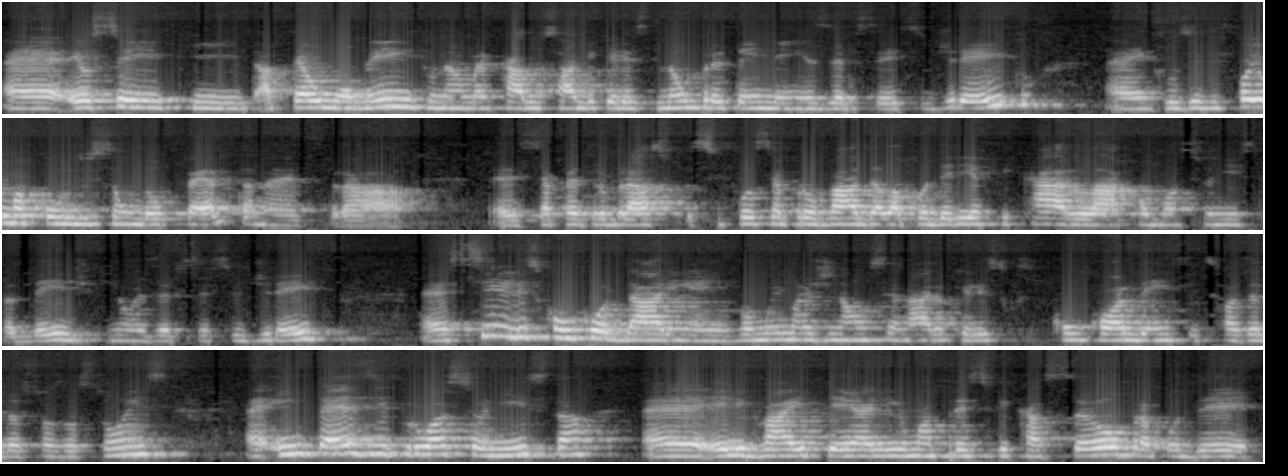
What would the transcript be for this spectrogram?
É, eu sei que até o momento, né, o mercado sabe que eles não pretendem exercer esse direito. É, inclusive foi uma condição da oferta, né? Para é, se a Petrobras, se fosse aprovada, ela poderia ficar lá como acionista desde que não exercesse o direito. É, se eles concordarem aí, vamos imaginar um cenário que eles concordem em se desfazer das suas ações, é, em tese para o acionista, é, ele vai ter ali uma precificação para poder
